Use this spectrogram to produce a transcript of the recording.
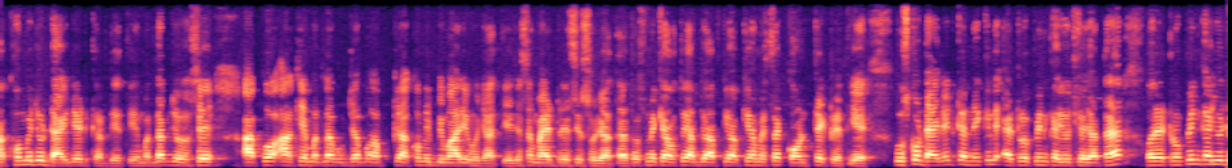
आंखों में जो डायलेट कर देती है मतलब जो से आपको आंखें मतलब जब आपकी आंखों में बीमारी हो जाती है जैसे माइड्रेसिस हो जाता है तो उसमें क्या होता है आप जो आपकी आंखें हमेशा कॉन्टेक्ट रहती है तो उसको डायलेट करने के लिए एट्रोपिन का यूज किया जाता है और एट्रोपिन का यूज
